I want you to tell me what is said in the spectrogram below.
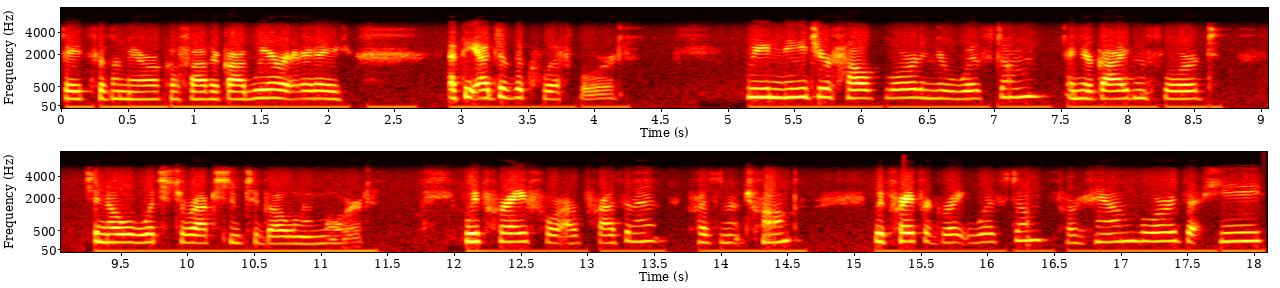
States of America, Father God. We are at a at the edge of the cliff, Lord. We need your help, Lord, and your wisdom and your guidance, Lord, to know which direction to go in, Lord. We pray for our president, President Trump. We pray for great wisdom for him, Lord, that he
